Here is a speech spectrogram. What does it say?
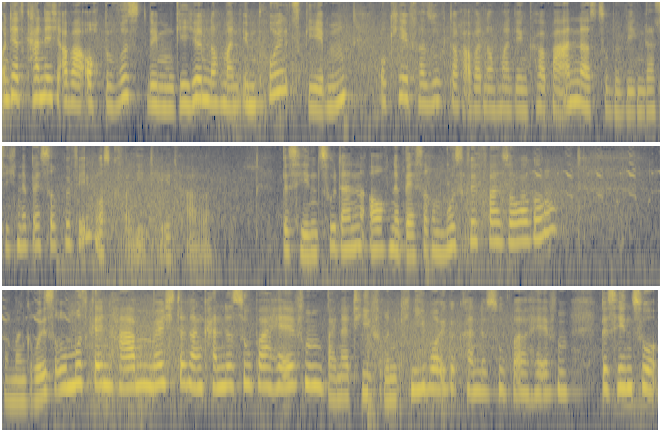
Und jetzt kann ich aber auch bewusst dem Gehirn nochmal einen Impuls geben, okay, versuch doch aber nochmal den Körper anders zu bewegen, dass ich eine bessere Bewegungsqualität habe. Bis hin zu dann auch eine bessere Muskelversorgung wenn man größere Muskeln haben möchte, dann kann das super helfen. Bei einer tieferen Kniebeuge kann das super helfen. Bis hin zu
